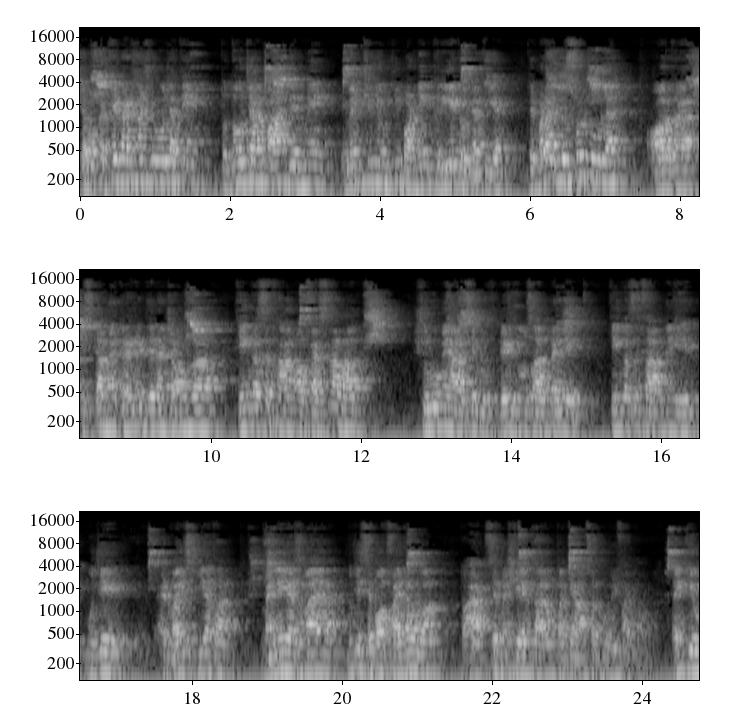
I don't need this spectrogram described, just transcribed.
جب وہ کٹھے بیٹھنا شروع ہو جاتے ہیں تو دو چار پانچ دن میں ایونچولی ان کی بانڈنگ کریٹ ہو جاتی ہے۔ تو بڑا یوزفل ٹول ہے۔ اور اس کا میں کریڈٹ دینا چاہوں گا کنگ اسد خان اور فیصلہ آباد شروع میں آج سے ڈیڑھ دو سال پہلے کنگ اسد صاحب نے یہ مجھے ایڈوائز کیا تھا۔ میں نے یہ ازمایا مجھے اس سے بہت فائدہ ہوا۔ تو آپ سے میں شیئر کر رہا ہوں تاکہ آپ سب کو بھی فائدہ ہو۔ تھینک یو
